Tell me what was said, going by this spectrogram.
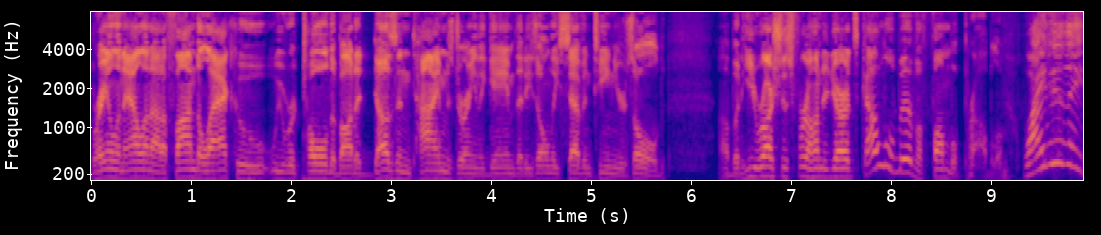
Braylon Allen out of Fond du Lac, who we were told about a dozen times during the game that he's only 17 years old. Uh, but he rushes for 100 yards. Got a little bit of a fumble problem. why do they?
